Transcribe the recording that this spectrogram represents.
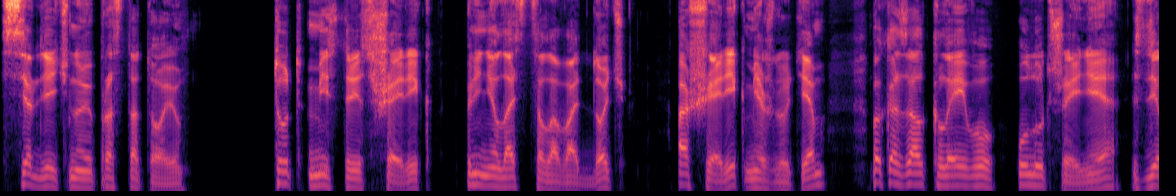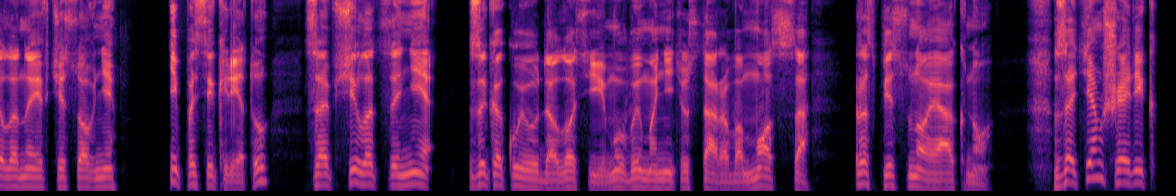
с сердечную простотою. Тут мистерис Шерик принялась целовать дочь, а Шерик, между тем, показал Клейву улучшения, сделанные в часовне, и по секрету сообщил о цене, за какую удалось ему выманить у старого Мосса расписное окно. Затем Шерик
